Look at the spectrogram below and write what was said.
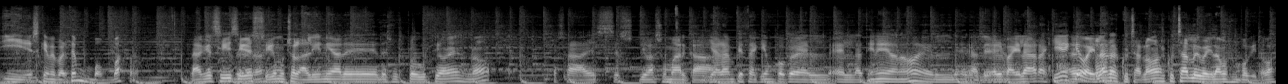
Y es que me parece un bombazo. La que sí, sigue, sigue mucho la línea de, de sus producciones, ¿no? O sea, es, es- lleva su marca. Y ahora empieza aquí un poco el, el latineo, ¿no? El, el- Latineo. el bailar. Aquí hay que Vamos a bailar. escucharlo, vamos a escucharlo y bailamos un poquito, va.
